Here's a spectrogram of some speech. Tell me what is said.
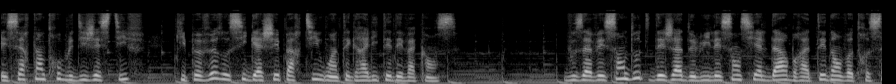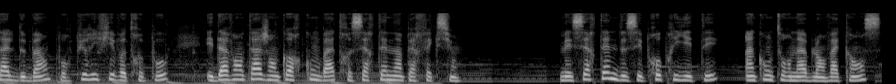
et certains troubles digestifs, qui peuvent eux aussi gâcher partie ou intégralité des vacances. Vous avez sans doute déjà de l'huile essentielle d'arbre à thé dans votre salle de bain pour purifier votre peau et davantage encore combattre certaines imperfections. Mais certaines de ses propriétés, incontournables en vacances,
